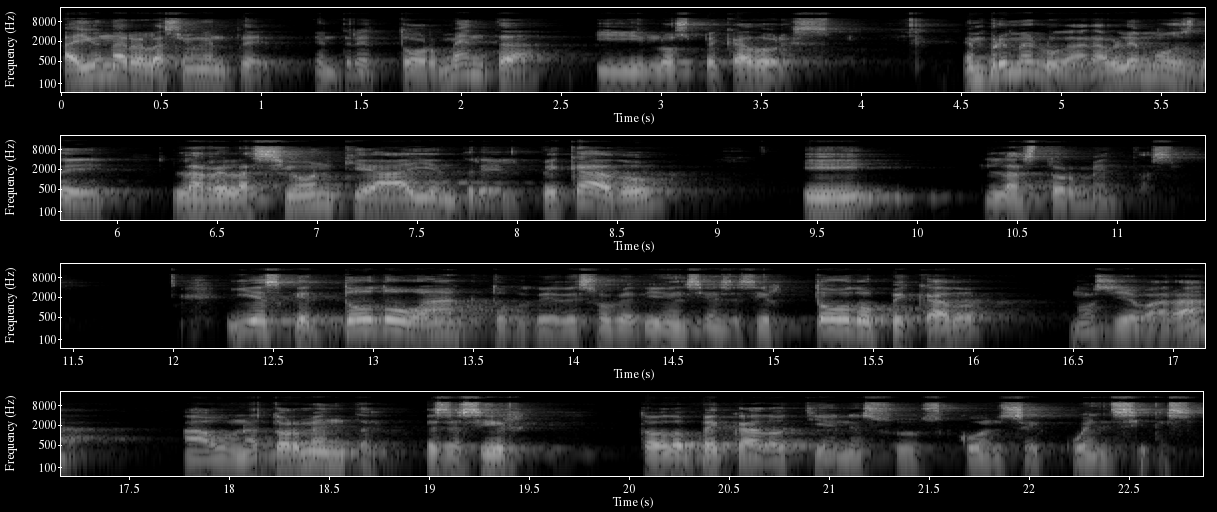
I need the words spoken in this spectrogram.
hay una relación entre, entre tormenta y los pecadores. En primer lugar, hablemos de la relación que hay entre el pecado y las tormentas. Y es que todo acto de desobediencia, es decir, todo pecado, nos llevará a una tormenta. Es decir, todo pecado tiene sus consecuencias.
